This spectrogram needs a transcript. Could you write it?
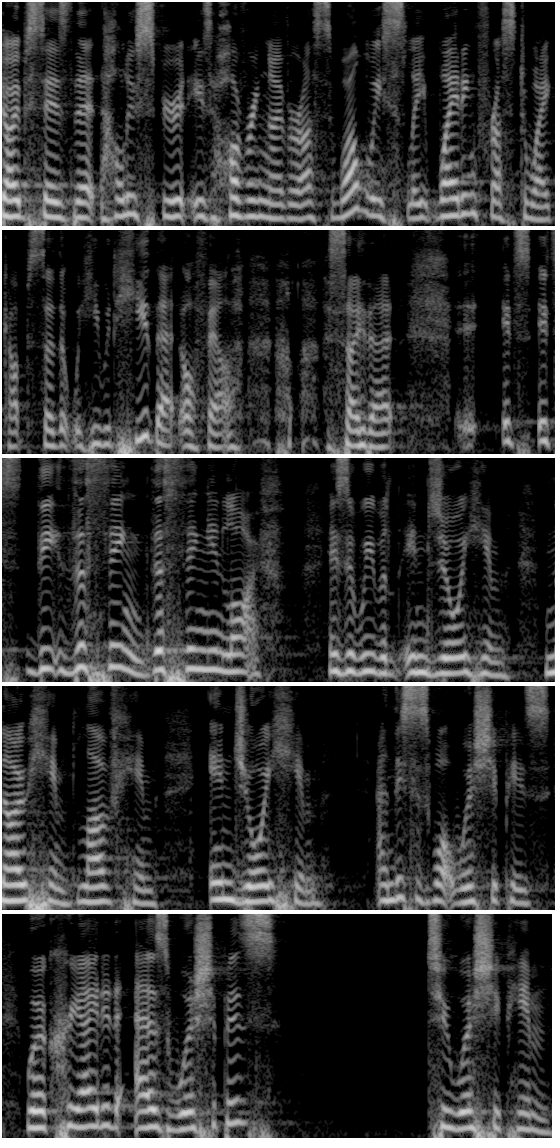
Job says that Holy Spirit is hovering over us while we sleep, waiting for us to wake up so that he would hear that off our say that. It's, it's the, the thing, the thing in life is that we would enjoy him, know him, love him, enjoy him. And this is what worship is. We're created as worshippers to worship him.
